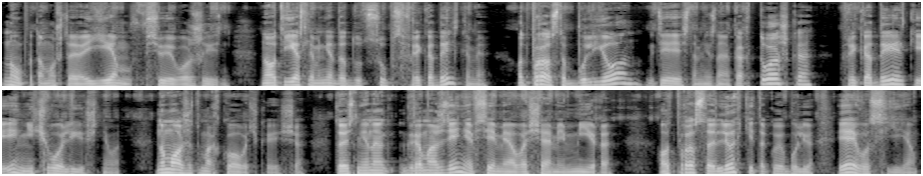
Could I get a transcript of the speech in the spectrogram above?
ну, потому что ем всю его жизнь. Но вот если мне дадут суп с фрикадельками, вот просто бульон, где есть там, не знаю, картошка, фрикадельки и ничего лишнего. Ну, может, морковочка еще. То есть не нагромождение всеми овощами мира, а вот просто легкий такой бульон. Я его съем.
